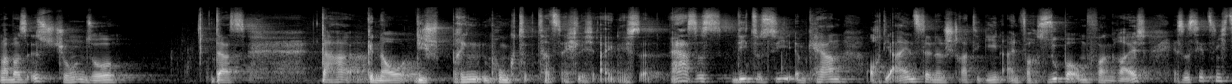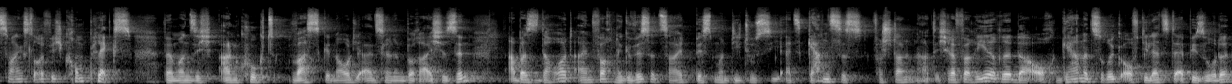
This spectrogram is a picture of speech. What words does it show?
Aber es ist schon so, dass da genau die springenden Punkte tatsächlich eigentlich sind. Ja, es ist D2C im Kern, auch die einzelnen Strategien einfach super umfangreich. Es ist jetzt nicht zwangsläufig komplex, wenn man sich anguckt, was genau die einzelnen Bereiche sind, aber es dauert einfach eine gewisse Zeit, bis man D2C als Ganzes verstanden hat. Ich referiere da auch gerne zurück auf die letzte Episode.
